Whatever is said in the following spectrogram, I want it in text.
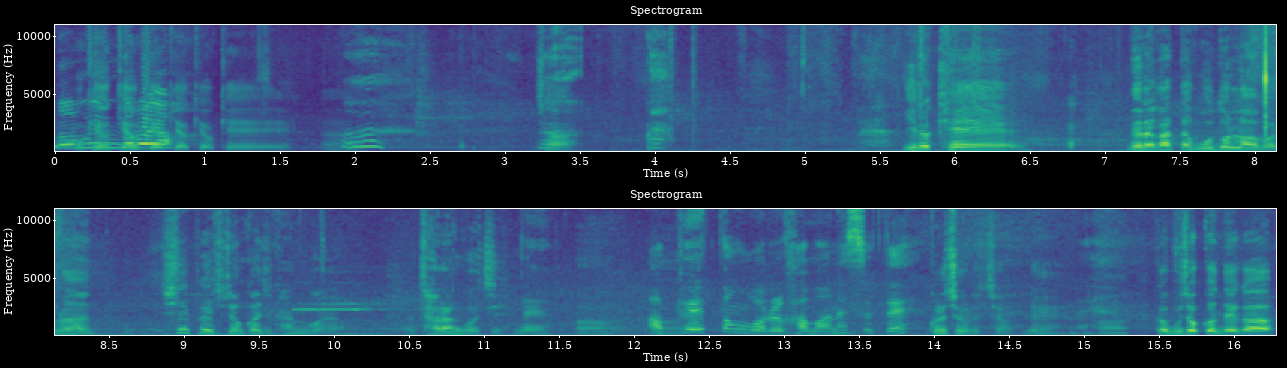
너무 오케이 오케이 힘들어요. 오케이 오케이 오케이 어. 자 이렇게 내려갔다 못 올라오면은 실패 지점까지 간 거예요 잘한 거지 네. 어, 어. 앞에 했던 거를 감안했을 때 그렇죠 그렇죠 네. 어. 그러니까 무조건 내가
